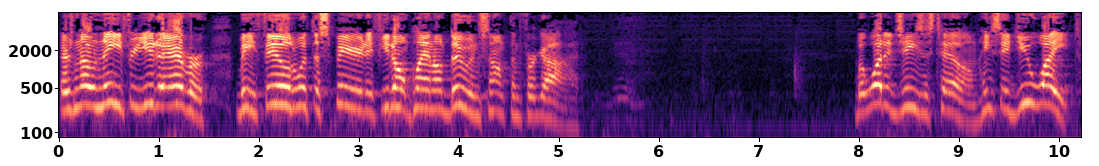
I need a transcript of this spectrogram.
There's no need for you to ever be filled with the Spirit if you don't plan on doing something for God. But what did Jesus tell them? He said, You wait.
